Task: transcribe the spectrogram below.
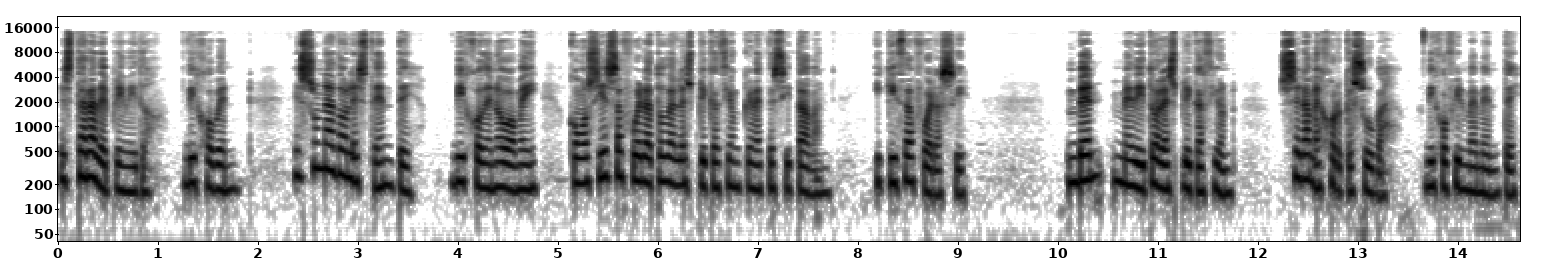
Estará deprimido, dijo Ben. Es un adolescente, dijo de nuevo May, como si esa fuera toda la explicación que necesitaban. Y quizá fuera así. Ben meditó la explicación. Será mejor que suba, dijo firmemente.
